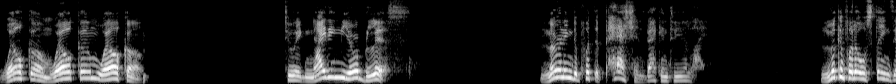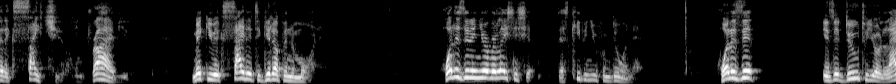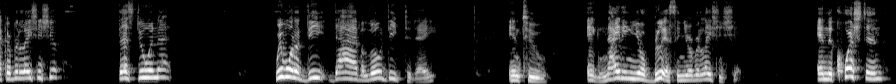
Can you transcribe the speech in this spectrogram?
Welcome, welcome, welcome to Igniting Your Bliss. Learning to put the passion back into your life. Looking for those things that excite you and drive you, make you excited to get up in the morning. What is it in your relationship that's keeping you from doing that? What is it? Is it due to your lack of relationship that's doing that? We want to deep dive a little deep today into igniting your bliss in your relationship. And the question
